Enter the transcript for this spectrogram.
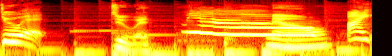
Do it. Do it. Meow. Meow. Bye.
